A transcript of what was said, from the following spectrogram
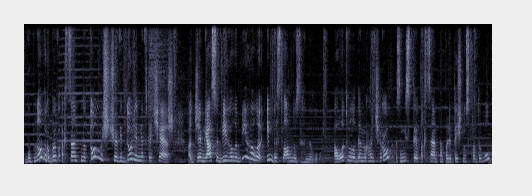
Бубнов робив акцент на тому, що від долі не втечеш, адже м'ясо бігало-бігало і безславно згнило. А от Володимир Гончаров змістив акцент на політичну складову,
